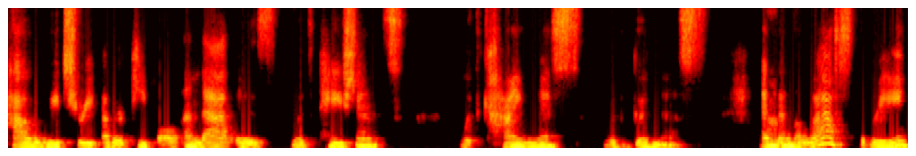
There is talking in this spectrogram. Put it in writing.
How do we treat other people? And that is with patience, with kindness, with goodness. And mm-hmm. then the last three,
